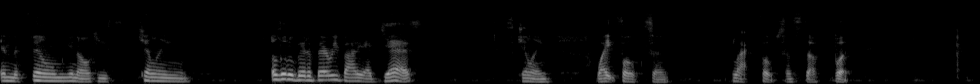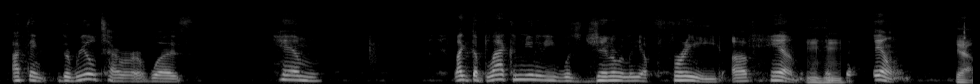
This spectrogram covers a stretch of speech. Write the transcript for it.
in the film, you know, he's killing a little bit of everybody, I guess. He's killing white folks and black folks and stuff. But I think the real terror was him, like the black community was generally afraid of him mm-hmm. in the film. Yeah.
